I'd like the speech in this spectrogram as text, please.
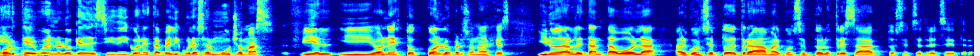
Porque, este? bueno, lo que decidí con esta película es ser mucho más fiel y honesto con los personajes y no darle tanta bola al concepto de trama, al concepto de los tres actos, etcétera, etcétera.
